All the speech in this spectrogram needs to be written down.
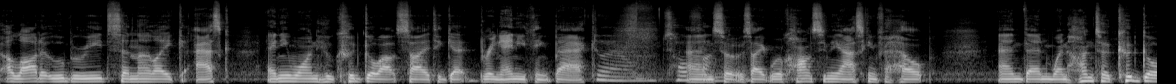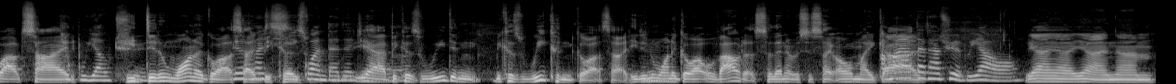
a lot of Uber Eats and uh, like ask anyone who could go outside to get bring anything back. And so it was like we are constantly asking for help. And then when Hunter could go outside, he didn't want to go outside because yeah, because we didn't because we couldn't go outside. He didn't mm. want to go out without us. So then it was just like, oh my god. Yeah, yeah, yeah. And um,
